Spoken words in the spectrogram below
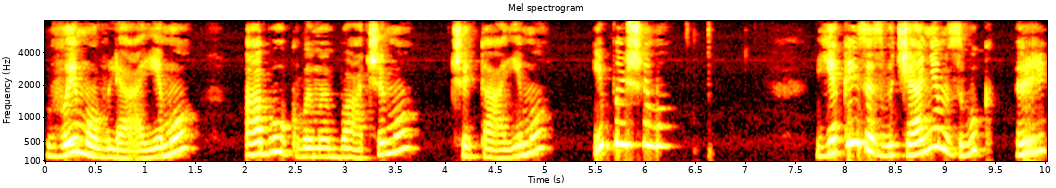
вимовляємо, а букви ми бачимо, читаємо і пишемо. Який за звучанням звук Р?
